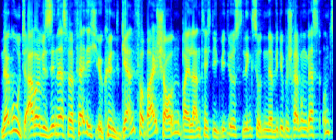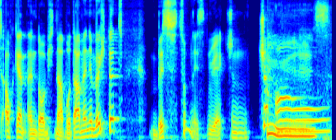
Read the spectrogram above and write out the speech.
Na gut, aber wir sind erstmal fertig. Ihr könnt gern vorbeischauen bei Landtechnik-Videos. Links unten in der Videobeschreibung. Lasst uns auch gern ein Däumchen Abo da, wenn ihr möchtet. Bis zum nächsten Reaction. Ciao. Tschüss.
